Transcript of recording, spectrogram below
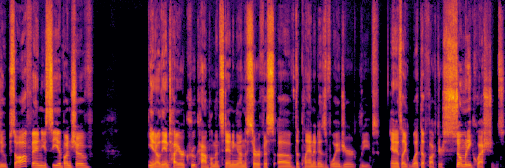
zoops off and you see a bunch of you know the entire crew complement standing on the surface of the planet as voyager leaves and it's like what the fuck there's so many questions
